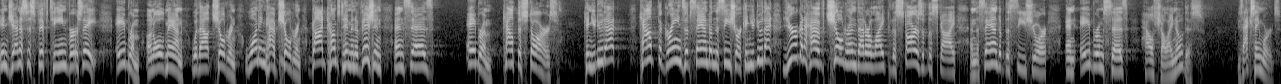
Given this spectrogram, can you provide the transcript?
in Genesis 15, verse 8. Abram, an old man without children, wanting to have children, God comes to him in a vision and says, Abram, count the stars. Can you do that? Count the grains of sand on the seashore. Can you do that? You're going to have children that are like the stars of the sky and the sand of the seashore. And Abram says, How shall I know this? Exact same words.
